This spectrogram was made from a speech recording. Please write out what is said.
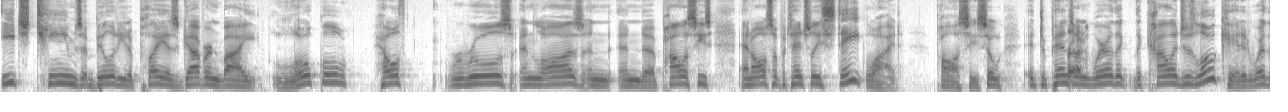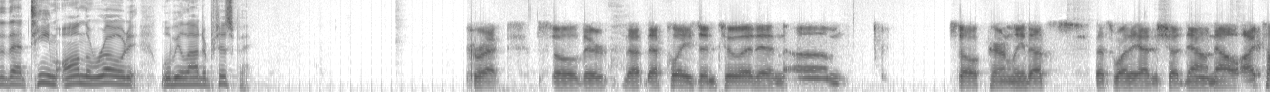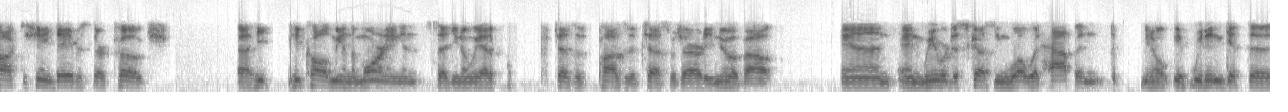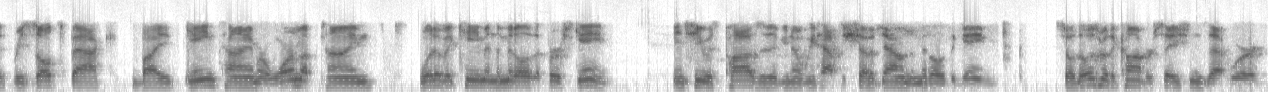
each team's ability to play is governed by local health rules and laws and and uh, policies, and also potentially statewide policies. So it depends right. on where the, the college is located, whether that team on the road will be allowed to participate. Correct. So there that that plays into it, and um, so apparently that's that's why they had to shut down. Now I talked to Shane Davis, their coach. Uh, he he called me in the morning and said, you know, we had a positive test, which I already knew about, and and we were discussing what would happen, you know, if we didn't get the results back by game time or warm up time. What if it came in the middle of the first game? And she was positive, you know, we'd have to shut it down in the middle of the game. So those were the conversations that were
